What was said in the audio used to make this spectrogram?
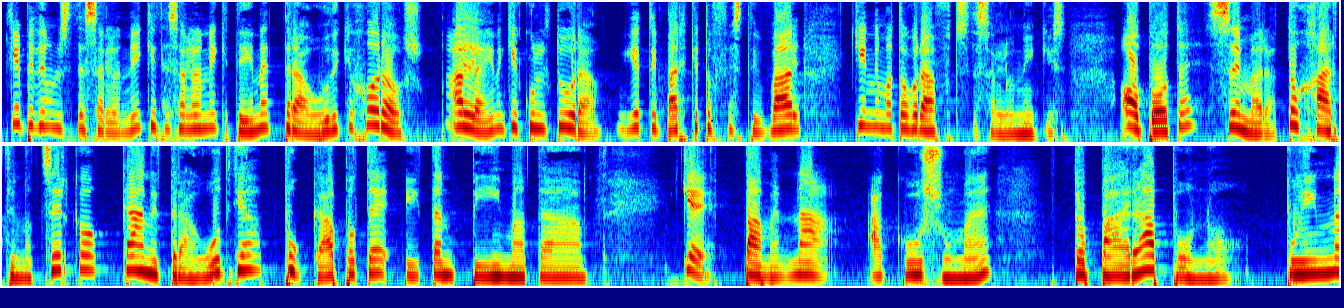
Και επειδή ήμουν στη Θεσσαλονίκη, η Θεσσαλονίκη τι είναι τραγούδι και χορός. Αλλά είναι και κουλτούρα, γιατί υπάρχει και το φεστιβάλ κινηματογράφου της Θεσσαλονίκης. Οπότε σήμερα το χάρτινο τσίρκο κάνει τραγούδια που κάποτε ήταν ποίηματα. Και πάμε να ακούσουμε το παράπονο που είναι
